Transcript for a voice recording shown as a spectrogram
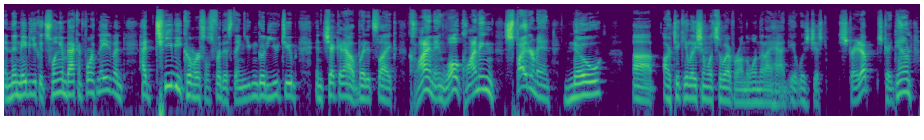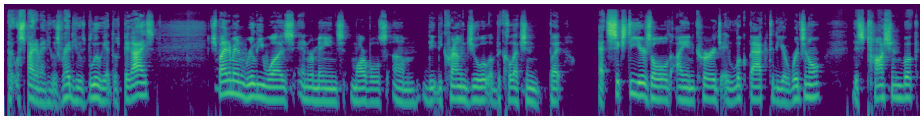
And then maybe you could swing him back and forth. And they even had TV commercials for this thing. You can go to YouTube and check it out. But it's like climbing, wall climbing, Spider Man. No uh, articulation whatsoever on the one that I had. It was just straight up, straight down. But it was Spider Man. He was red. He was blue. He had those big eyes. Spider Man really was and remains Marvel's um, the, the crown jewel of the collection. But at 60 years old, I encourage a look back to the original. This Taschen book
